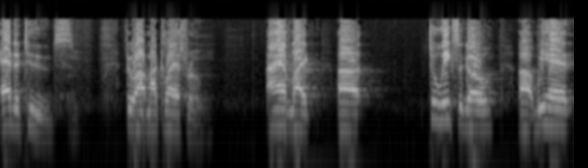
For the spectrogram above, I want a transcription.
attitudes throughout my classroom. I have like uh, two weeks ago, uh, we had,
